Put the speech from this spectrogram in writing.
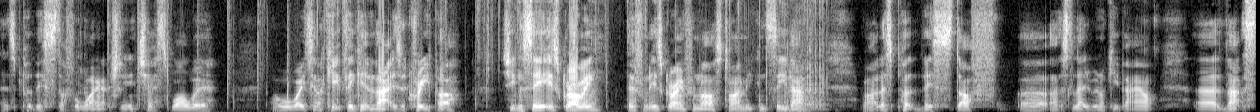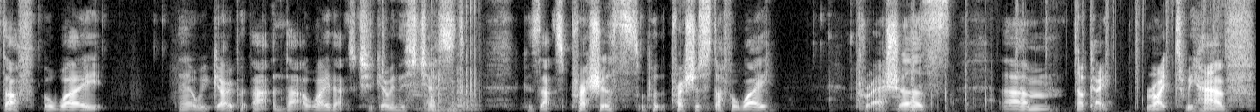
Let's put this stuff away actually in chests while we're while we're waiting. I keep thinking that is a creeper. As you can see, it is growing. Definitely is growing from last time. You can see that. Right, let's put this stuff. Uh, that's lead. We're gonna keep that out. Uh, that stuff away. There we go. Put that and that away. That should go in this chest because that's precious. We put the precious stuff away. Precious. Um, okay. Right. We have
